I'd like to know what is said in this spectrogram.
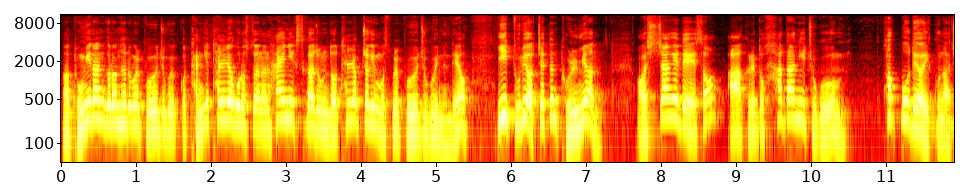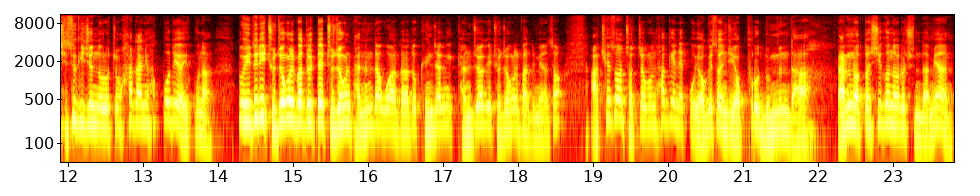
어, 동일한 그런 흐름을 보여주고 있고 단기 탄력으로서는 하이닉스가 좀 더 탄력적인 모습을 보여주고 있는데요. 이 둘이 어쨌든 돌면 어, 시장에 대해서 아 그래도 하단이 조금 확보되어 있구나. 지수 기준으로 좀 하단이 확보되어 있구나. 또 이들이 조정을 받을 때 조정을 받는다고 하더라도 굉장히 견조하게 조정을 받으면서 아 최소한 저점은 확인했고 여기서 이제 옆으로 눕는다라는 어떤 시그널을 준다면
